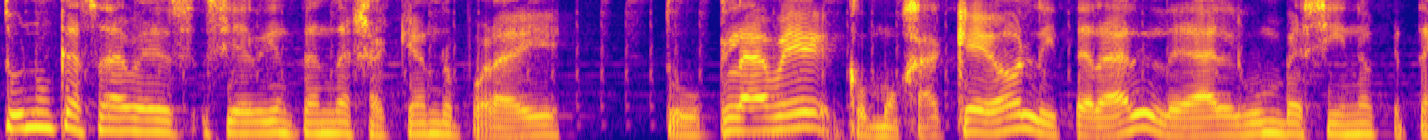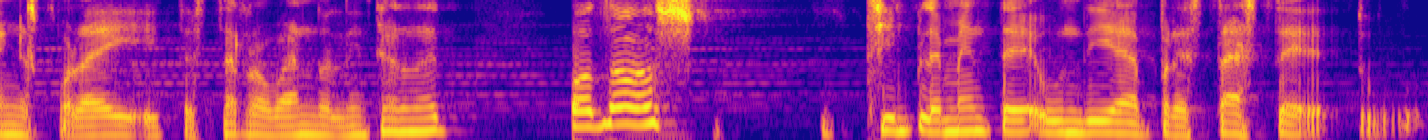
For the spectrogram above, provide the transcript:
Tú nunca sabes si alguien te anda hackeando por ahí tu clave como hackeo literal de algún vecino que tengas por ahí y te está robando el internet. O dos, simplemente un día prestaste tu,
